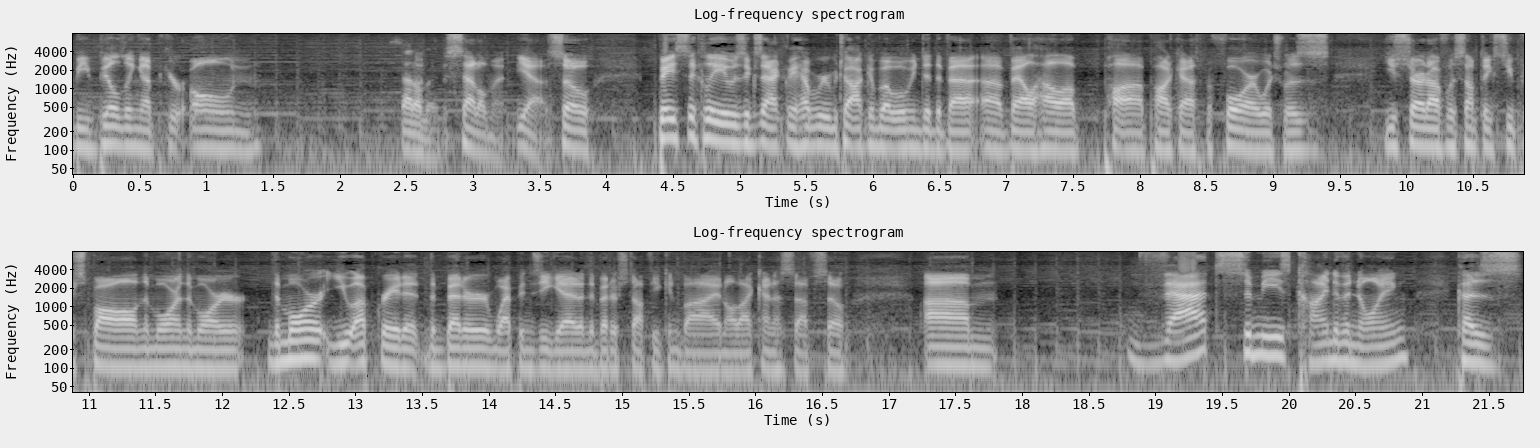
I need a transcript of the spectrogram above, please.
be building up your own Settlement. settlement. Yeah. So basically, it was exactly how we were talking about when we did the Va- uh, Valhalla po- podcast before, which was you start off with something super small, and the more and the more the more you upgrade it, the better weapons you get, and the better stuff you can buy, and all that kind of stuff. So, um, that to me is kind of annoying because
